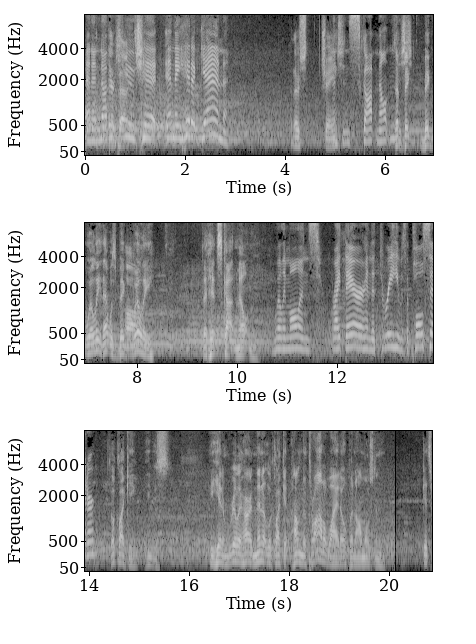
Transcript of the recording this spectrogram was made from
And another huge hit. And they hit again. And there's Shane. Mentioned Scott Melton. Is that big Big Willie? That was Big Oh. Willie that hit Scott Melton. Willie Mullins right there in the three. He was the pole sitter. Looked like he he was he hit him really hard, and then it looked like it hung the throttle wide open almost, and Gets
